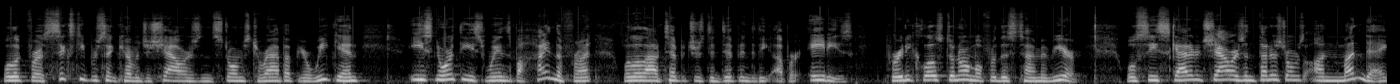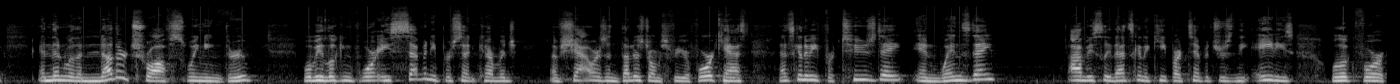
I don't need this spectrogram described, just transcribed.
We'll look for a 60% coverage of showers and storms to wrap up your weekend. East northeast winds behind the front will allow temperatures to dip into the upper 80s. Pretty close to normal for this time of year. We'll see scattered showers and thunderstorms on Monday, and then with another trough swinging through, we'll be looking for a 70% coverage of showers and thunderstorms for your forecast. That's going to be for Tuesday and Wednesday. Obviously, that's going to keep our temperatures in the 80s. We'll look for,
